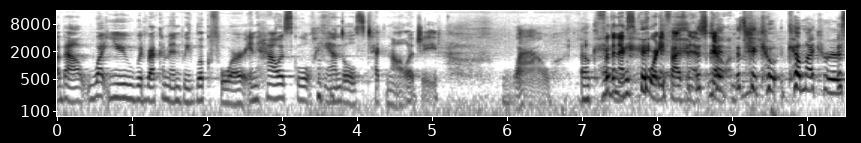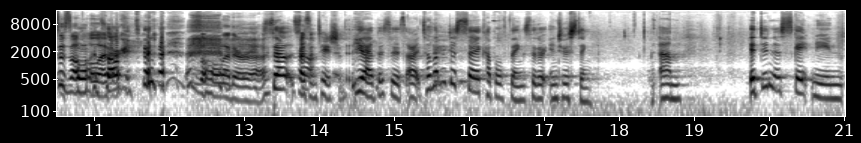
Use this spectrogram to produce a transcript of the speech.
about what you would recommend we look for in how a school handles technology. Wow. Okay. For the next 45 minutes. this no, could, this could kill, kill my career. This is a whole other. this is a whole other uh, So- so- presentation. yeah, this is. All right, so let me just say a couple of things that are interesting. Um, it didn't escape me, and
